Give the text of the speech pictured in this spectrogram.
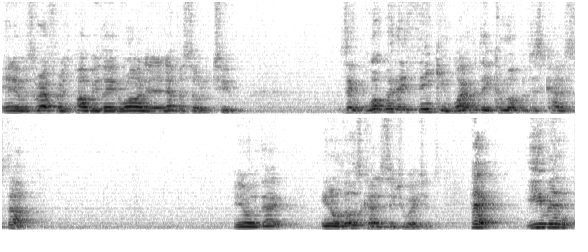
and it was referenced probably later on in an episode or two. It's like, what were they thinking? Why would they come up with this kind of stuff? You know that, you know those kind of situations. Heck, even,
